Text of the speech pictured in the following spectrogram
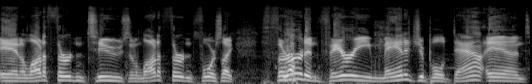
and a lot of third and twos and a lot of third and fours, like third and very manageable down. And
